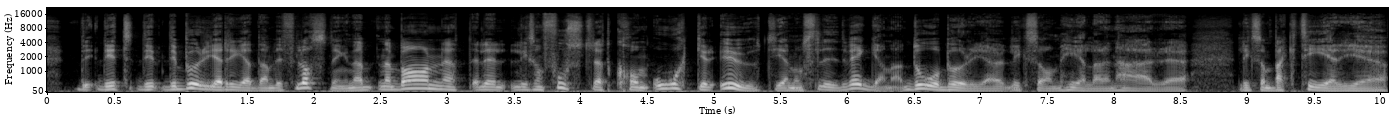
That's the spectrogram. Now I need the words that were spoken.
det, det, det, börjar redan vid förlossningen. När, när, barnet, eller liksom fostret kom, åker ut genom slidväggarna, då börjar liksom hela den här eh, liksom bakterie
